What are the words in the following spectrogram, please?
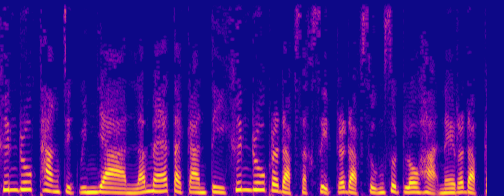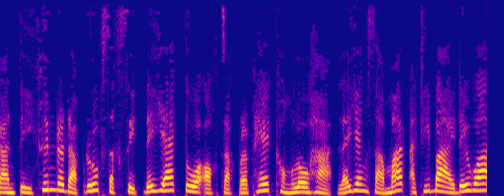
ขึ้นรูปทางจิตวิญญาณ และแม้แต่การตีขึ้นรูประดับศักดิ์สิทธิ์ระดับสูงสุดโลหะในระดับการตีขึ้นระดับรูปศักดิ์สิทธิ์ได้แยกตัวออกจากประเภทของโลหะ และยังสามารถอธิบายได้ว่า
